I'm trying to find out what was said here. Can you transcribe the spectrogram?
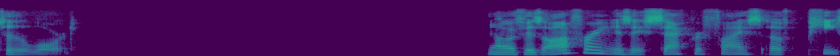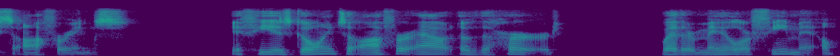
to the Lord. Now, if his offering is a sacrifice of peace offerings, if he is going to offer out of the herd, whether male or female,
